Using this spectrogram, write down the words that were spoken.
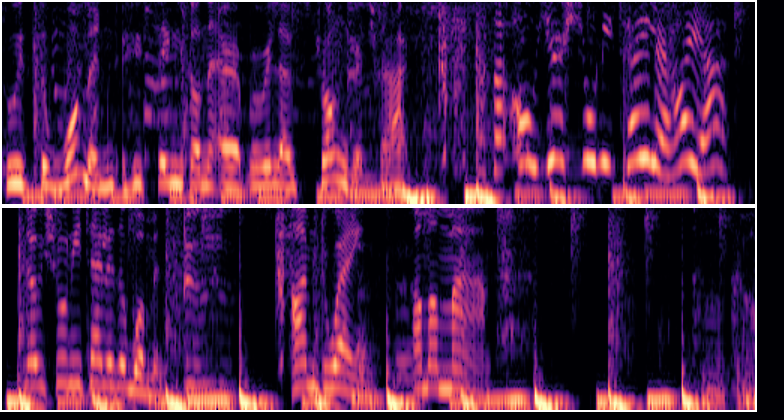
who is the woman who sings on the Erick Morillo Stronger track. So I was like, oh, you're Shawnee Taylor, hiya. No, Shawnee Taylor's a woman. I'm Duane. I'm a man. Oh.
